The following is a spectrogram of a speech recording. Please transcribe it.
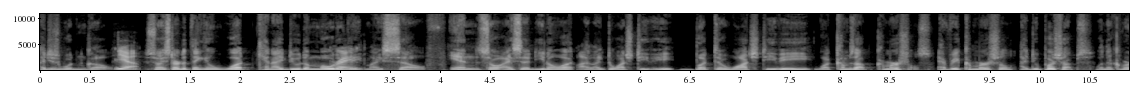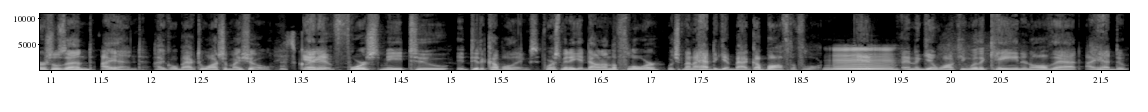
I just wouldn't go. Yeah. So I started thinking, what can I do to motivate Right. myself? And so I said, you know what? I like to watch TV, but to watch TV, what comes up? Commercials. Every commercial, I do push ups. When the commercials end, I end. I go back to watching my show. That's great. And it forced me to, it did a couple of things. Forced me to get down on the floor, which meant I had to get back up off the floor. Hmm. It- and again, walking with a cane and all that, I had to.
